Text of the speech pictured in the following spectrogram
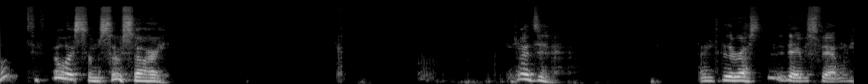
Oh, to Phyllis, I'm so sorry. That's it. And to the rest of the Davis family.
